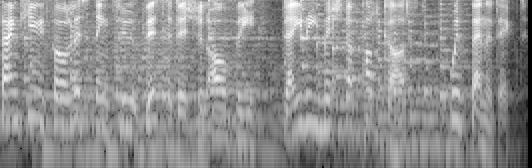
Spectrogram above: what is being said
Thank you for listening to this edition of the Daily Mishnah Podcast with Benedict.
